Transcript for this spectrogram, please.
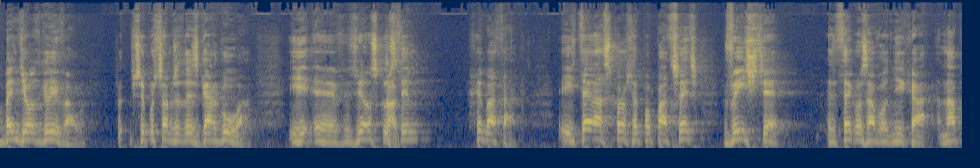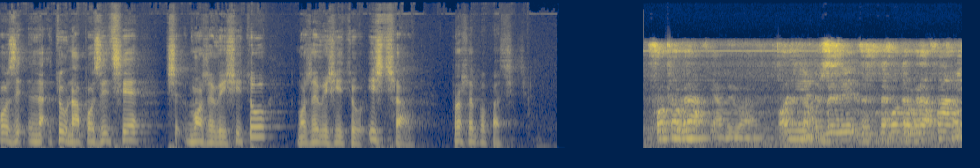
będzie odgrywał. Przypuszczam, że to jest Garguła. I w związku z Tak. tym chyba tak. I teraz proszę popatrzeć, wyjście tego zawodnika na pozy- na, tu na pozycję, może wyjść i tu, może wyjść i tu. I strzał. Proszę popatrzeć. Fotografia była. Oni byli fotografami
